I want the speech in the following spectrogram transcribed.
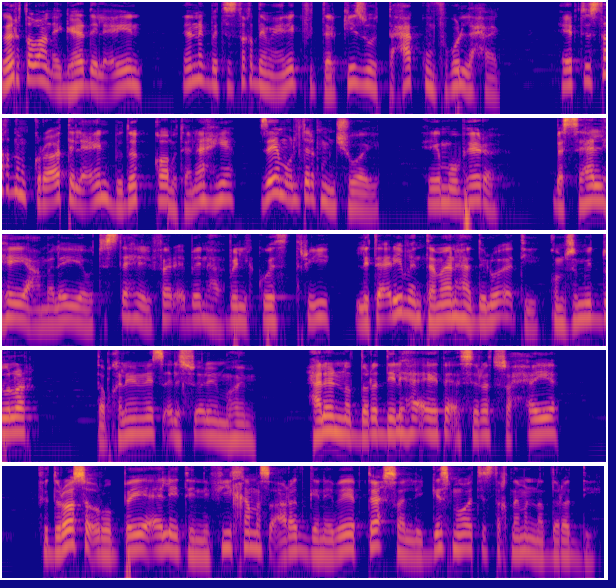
غير طبعا إجهاد العين لأنك بتستخدم عينيك في التركيز والتحكم في كل حاجة. هي بتستخدم قراءات العين بدقة متناهية زي ما قلت لك من شوية. هي مبهرة. بس هل هي عملية وتستاهل الفرق بينها وبين الكويست 3 اللي تقريبا ثمنها دلوقتي 500 دولار؟ طب خلينا نسأل السؤال المهم. هل النضارات دي لها أي تأثيرات صحية؟ في دراسة أوروبية قالت إن في خمس أعراض جانبية بتحصل للجسم وقت استخدام النضارات دي.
